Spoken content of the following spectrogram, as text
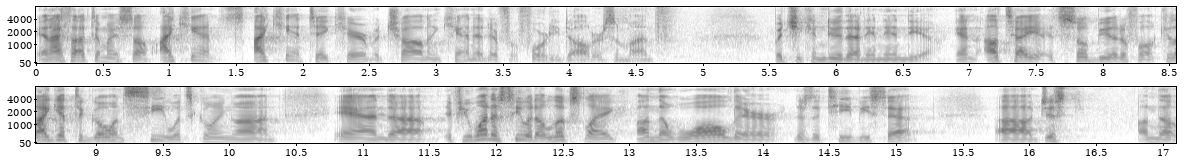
And I thought to myself, I can't, I can't take care of a child in Canada for $40 a month, but you can do that in India. And I'll tell you, it's so beautiful because I get to go and see what's going on. And uh, if you want to see what it looks like, on the wall there, there's a TV set uh, just on the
